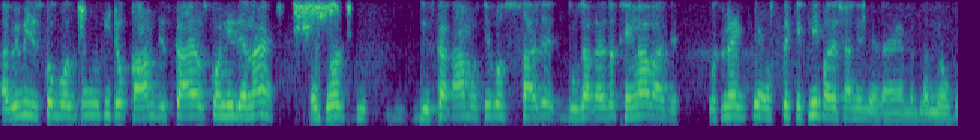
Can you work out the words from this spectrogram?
अभी भी जिसको बोलते हैं कि जो काम जिसका है उसको नहीं देना है और जो जिसका काम उसी को साजे दूसरा करे तो ठेंगा बाजे उसमें उससे कितनी परेशानी ले रहे हैं मतलब लोग?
